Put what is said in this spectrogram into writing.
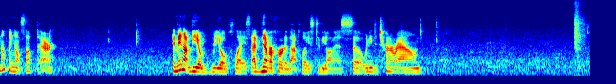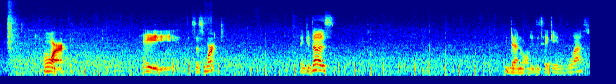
nothing else up there. It may not be a real place. I've never heard of that place, to be honest. So we need to turn around. Or, hey, does this work? I think it does. Then we'll need to take a left.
